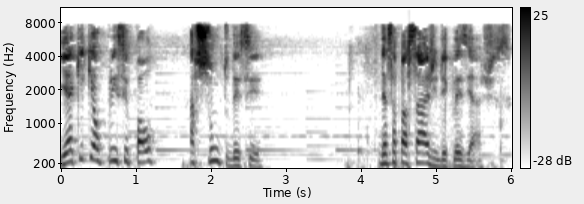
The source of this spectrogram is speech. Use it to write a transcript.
E é aqui que é o principal assunto desse dessa passagem de Eclesiastes.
